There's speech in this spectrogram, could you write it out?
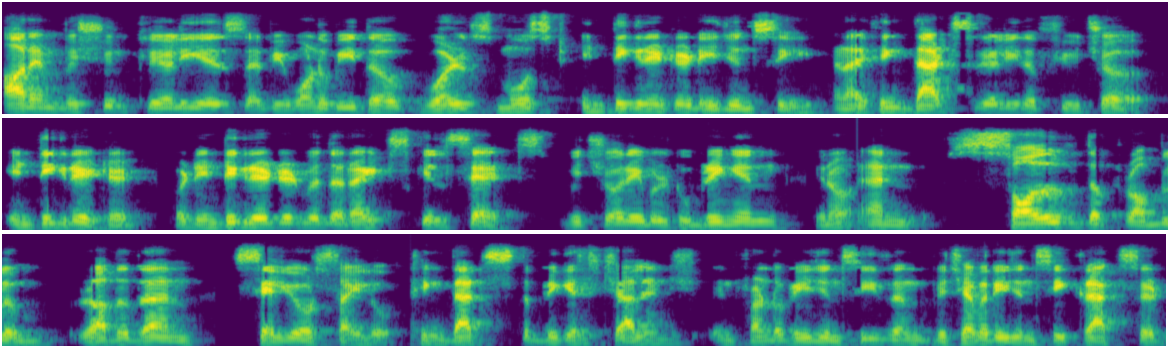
our ambition clearly is that we want to be the world's most integrated agency. And I think that's really the future integrated, but integrated with the right skill sets, which you're able to bring in, you know, and solve the problem rather than sell your silo. I think that's the biggest challenge in front of agencies. And whichever agency cracks it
